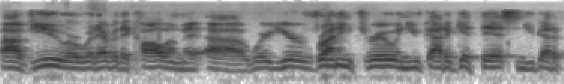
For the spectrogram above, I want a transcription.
uh, view or whatever they call them, uh, where you're running through and you've got to get this and you've got to,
